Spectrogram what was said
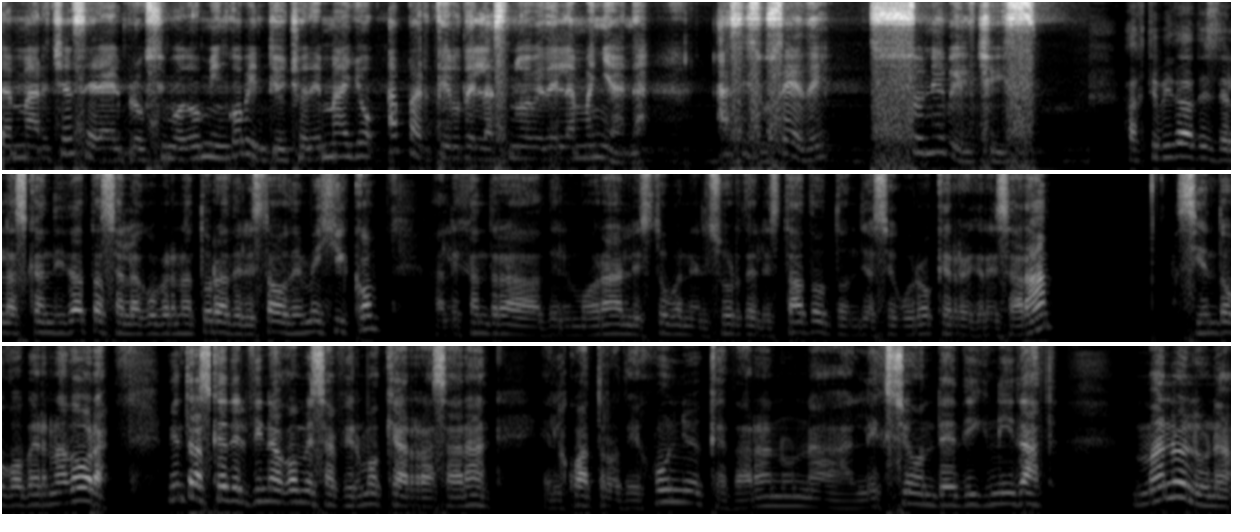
La marcha será el próximo domingo 28 de mayo a partir de las 9 de la mañana. Así sucede Actividades de las candidatas a la gobernatura del Estado de México. Alejandra del Moral estuvo en el sur del estado, donde aseguró que regresará siendo gobernadora, mientras que Delfina Gómez afirmó que arrasarán el 4 de junio y que darán una lección de dignidad. Manuel Luna.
